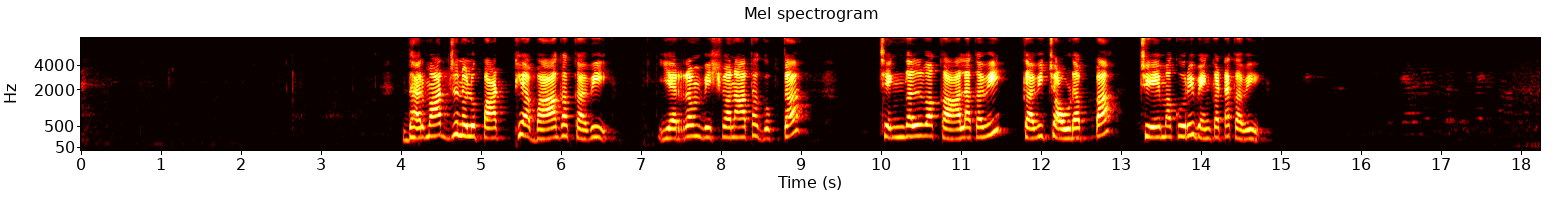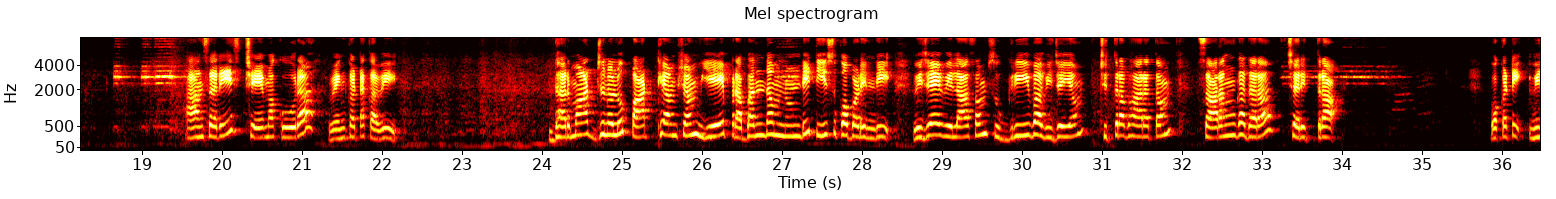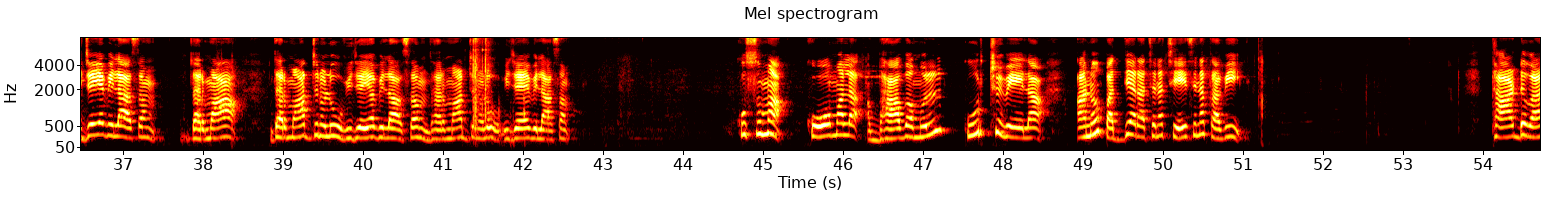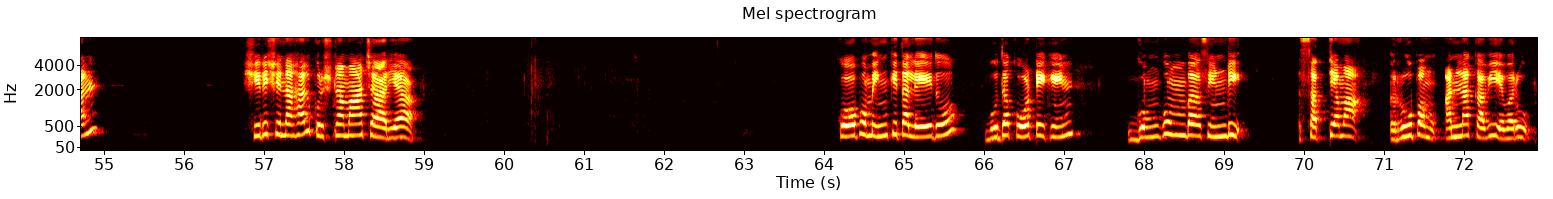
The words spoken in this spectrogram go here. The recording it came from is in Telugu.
ధర్మార్జునులు పాఠ్య భాగ కవి ఎర్రం విశ్వనాథ గుప్త చెంగల్వ కాలకవి కవి చౌడప్ప చేమకూరి వెంకట కవి. ఆన్సర్ ఈస్ చేమకూర వెంకట కవి. ధర్మార్జునులు పాఠ్యాంశం ఏ ప్రబంధం నుండి తీసుకోబడింది? విజయ విలాసం సుగ్రీవ విజయం చిత్రభారతం సారంగధర చరిత్ర. ఒకటి విజయ విలాసం ధర్మా ధర్మార్జునులు విజయ విలాసం ధర్మార్జునులు విజయ విలాసం. కుసుమ కోమల భావముల్ కూర్చువేల అను పద్య రచన చేసిన కవి. Third one Sirishinahal Krishnamacharya. కోపమింకిత లేదు. బుధకోటికిన్ గొంగుంబ సిండి సత్యమ రూపము అన్న కవి ఎవరు?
